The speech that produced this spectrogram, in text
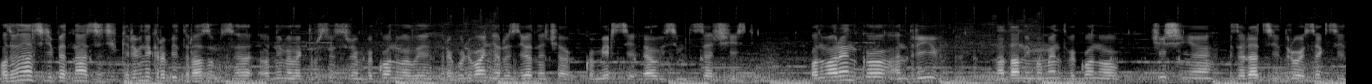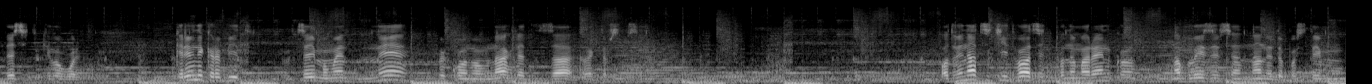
О 12.15 керівник робіт разом з одним електрослюсарем виконували регулювання роз'єднача в комірці Л-86. Пономаренко Андрій на даний момент виконував чищення ізоляції другої секції 10 кВт. Керівник робіт в цей момент не виконував нагляд за електрослюсарем. О 12.20 Пономаренко наблизився на недопустиму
